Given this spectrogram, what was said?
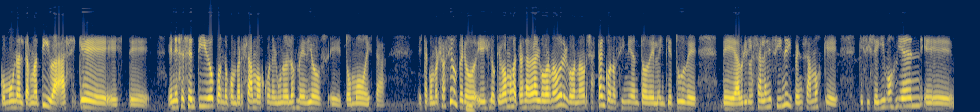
como una alternativa. Así que este, en ese sentido, cuando conversamos con alguno de los medios, eh, tomó esta, esta conversación, pero mm. es lo que vamos a trasladar al gobernador. El gobernador ya está en conocimiento de la inquietud de, de abrir las salas de cine y pensamos que, que si seguimos bien... Eh,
